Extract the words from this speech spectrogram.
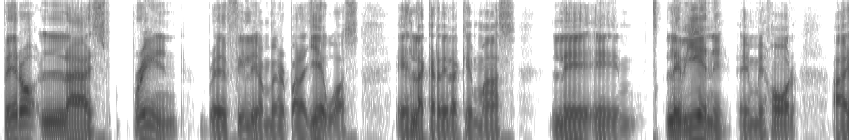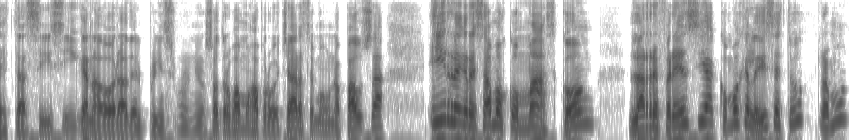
pero la Sprint Mare para yeguas es la carrera que más le, eh, le viene eh, mejor a esta CC ganadora del Prince Running. Nosotros vamos a aprovechar, hacemos una pausa y regresamos con más, con la referencia, ¿cómo es que le dices tú, Ramón?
